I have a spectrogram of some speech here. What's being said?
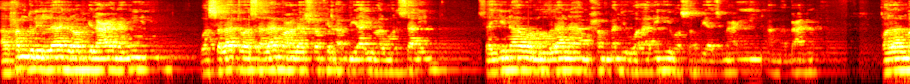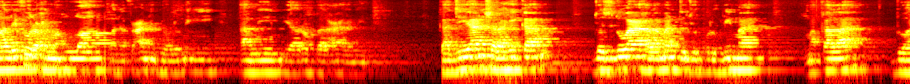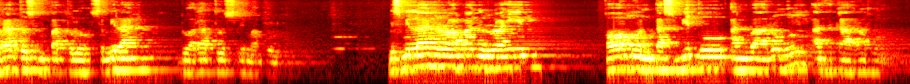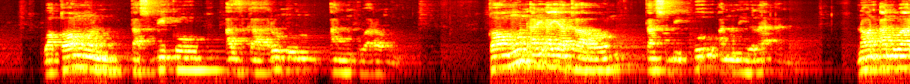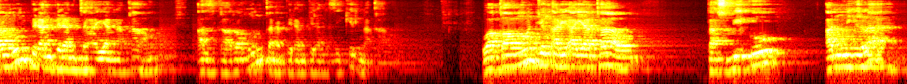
Alhamdulillahi rabbil alamin. Wassalatu wassalamu ala asyrafil anbiya'i wal mursalin. Sayyidina wa maulana Muhammad wa alihi wa sahbihi ajma'in. Amma ba'du. Qala al-malifu rahimahullah wa nafa'ana bi ulumihi amin ya rabbal alamin. Kajian syarah hikam juz 2 halaman 75 makalah 249 250 Bismillahirrahmanirrahim. Qawmun tasbiqu anwaruhum azkarahum wa qawmun tasbiqu azkaruhum anwaruhum. Qawmun ari aya kaum tasbiku anu naon anwaruhum pirang-pirang cahaya nakau azkarohum kana pirang-pirang zikir nakau wa qaumun jeung ari aya kau tasbiku anu nihilaan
